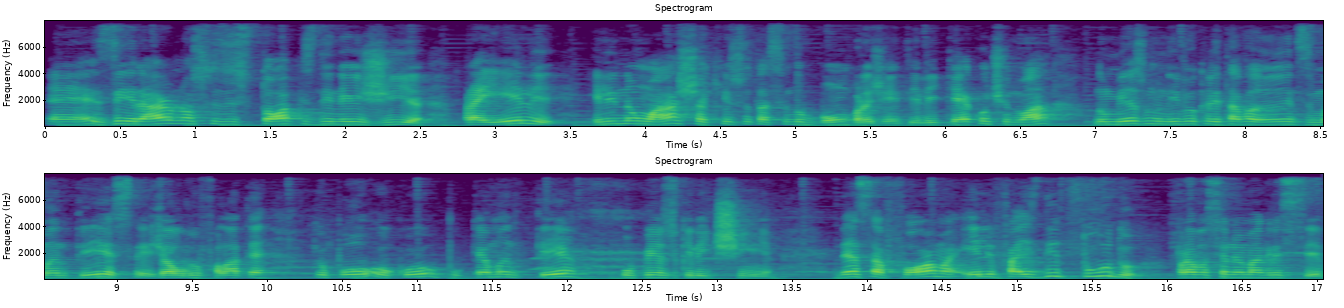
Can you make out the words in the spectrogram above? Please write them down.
é, zerar nossos estoques de energia. Para ele, ele não acha que isso está sendo bom para a gente, ele quer continuar no mesmo nível que ele estava antes, manter, você já ouviu falar até que o corpo quer manter o peso que ele tinha. Dessa forma, ele faz de tudo para você não emagrecer.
